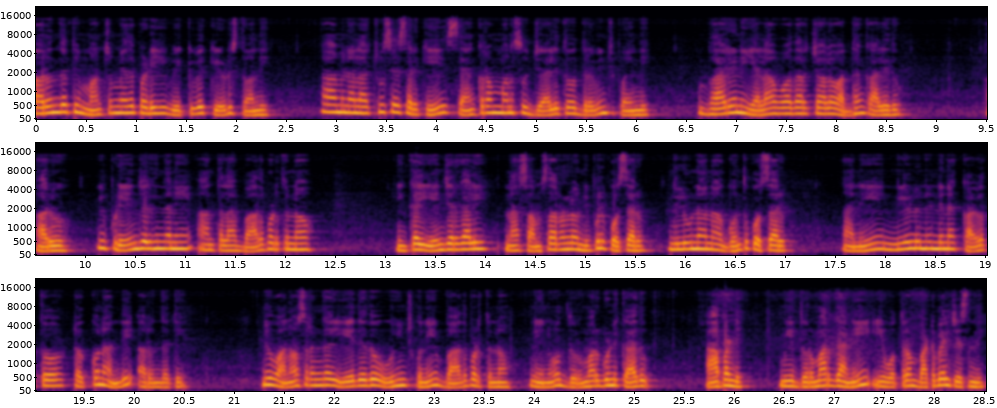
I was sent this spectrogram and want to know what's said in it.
అరుంధతి మంచం మీద పడి వెక్కి వెక్కి ఏడుస్తోంది. ఆమెను అలా చూసేసరికి శంకరం మనసు జాలితో ద్రవించిపోయింది. భార్యని ఎలా ఓదార్చాలో అర్థం కాలేదు. అరు ఇప్పుడేం జరిగిందని అంతలా బాధపడుతున్నావు? ఇంకా ఏం జరగాలి? నా సంసారంలో నిపులు పోశారు. నిలువున నా గొంతు కోశారు. అని నీళ్ళు నిండిన కళ్ళతో టక్కునంది అరుంధతి. నువ్వు అనవసరంగా ఏదేదో ఊహించుకుని బాధపడుతున్నావు. నేను దుర్మార్గుణ్ణి కాదు. ఆపండి. మీ దుర్మార్గాన్ని ఈ ఉత్తరం బట్టబయలు చేసింది.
